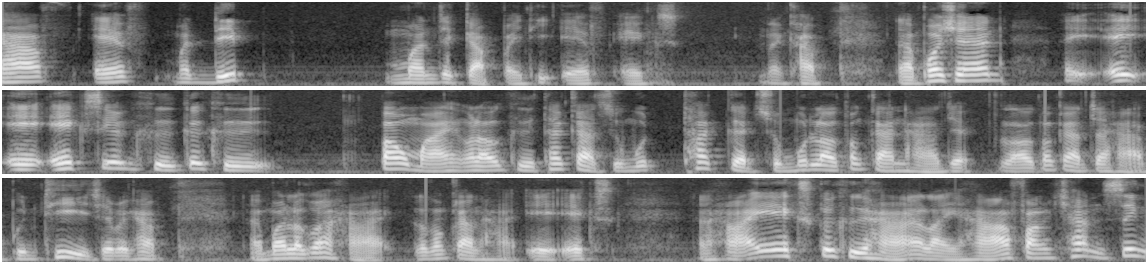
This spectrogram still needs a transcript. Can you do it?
กราฟ f มาดิฟ มันจะกลับไปที่ fx นะครับนะเพราะฉะนั้นไอ้ ax ก็คือก็คือเป้าหมายของเราคือถ้าเกิดสมมติถ้าเกิดสมมุติเราต้องการหาจะเราต้องการจะหาพื้นที่ใช่ไหมครับนะเมื่อเราก็หาเราต้องการหา ax นะหา ax ก็คือหาอะไรหาฟังก์ชัน ซึ่ง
